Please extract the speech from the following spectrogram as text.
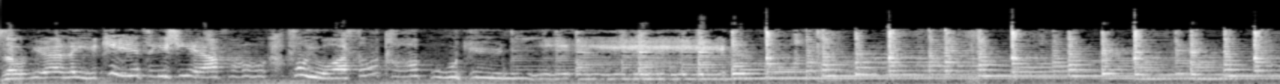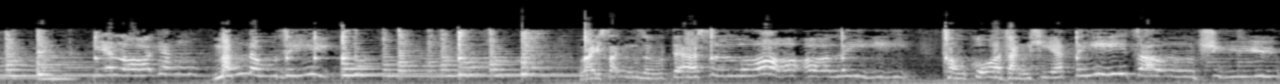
如月离开这些夫，夫约守他故居你。爹老杨忙奴才，外甥入的是我里。透过正些对走去，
